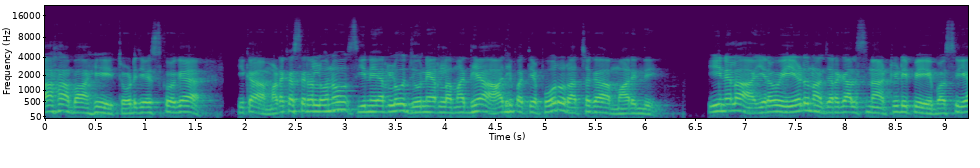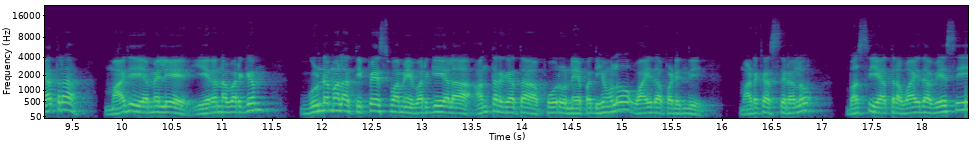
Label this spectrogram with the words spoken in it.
బాహాబాహి చోటు చేసుకోగా. ఇక మడకసిరలోనూ సీనియర్లు జూనియర్ల మధ్య ఆధిపత్య పోరు రచ్చగా మారింది. ఈ నెల ఇరవై ఏడున జరగాల్సిన టీడీపీ బస్సు యాత్ర మాజీ ఎమ్మెల్యే ఈరన్న వర్గం గుండెమల తిప్పేస్వామి వర్గీయుల అంతర్గత పోరు నేపథ్యంలో వాయిదా పడింది. మడకస్థిరలో బస్సు యాత్ర వాయిదా వేసి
